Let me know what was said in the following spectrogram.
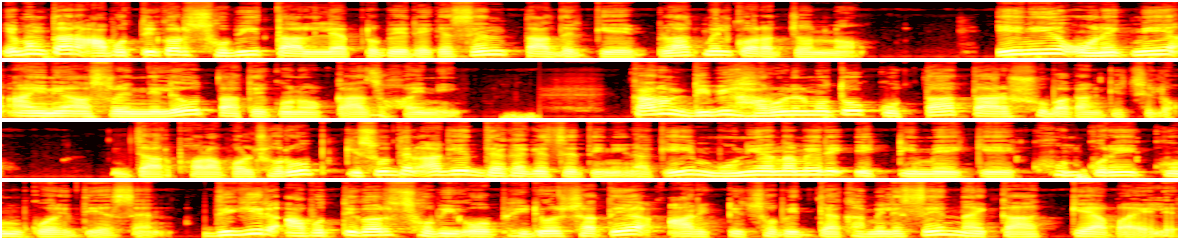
এবং তার আপত্তিকর ছবি তার ল্যাপটপে রেখেছেন তাদেরকে ব্ল্যাকমেল করার জন্য। এ নিয়ে অনেক মেয়ে আইনে আশ্রয় নিলেও তাতে কোনো কাজ হয়নি। কারণ ডিবি হারুনের মতো কুত্তা তার শুভাকাঙ্ক্ষী ছিল। যার ফলাফলস্বরূপ কিছুদিন আগে দেখা গেছে তিনি নাকি মুনিয়া নামের একটি মেয়েকে খুন করে গুম করে দিয়েছেন। দিঘির আপত্তিকর ছবি ও ভিডিওর সাথে আরেকটি ছবি দেখা মিলেছে নায়িকা কেয়া পায়েলের।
